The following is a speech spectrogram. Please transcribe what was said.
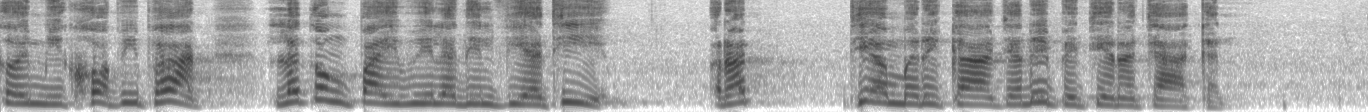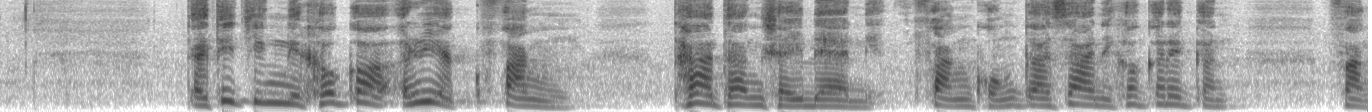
เคยมีข้อพิพาทและต้องไปฟิลาเดลเฟียที่รัฐที่อเมริกาจะได้ไปเจรจากัน แต่ที่จริงเนี่ยเขาก็เรียกฝั่งท่าทางชายแดนเนี่ยฝั่งของกาซาเนี่ยเขาก็เรียกกันฝั่ง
